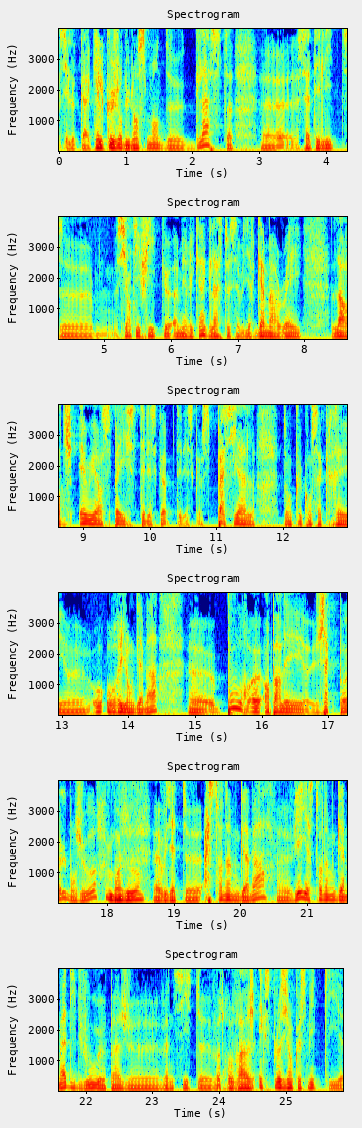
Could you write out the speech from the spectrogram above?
C'est le cas quelques jours du lancement de GLAST, satellite scientifique américain. GLAST, ça veut dire Gamma Ray Large Area Space Telescope, télescope spatial donc consacré aux au rayons gamma. pour en parler, Jacques Paul, bonjour. Bonjour. vous êtes astronome gamma vieil astronome gamma, dites-vous, euh, page 26 euh, de votre ouvrage Explosion cosmique qui euh,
